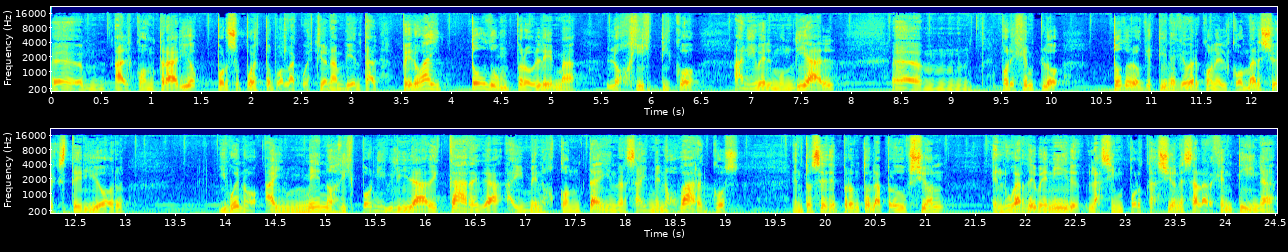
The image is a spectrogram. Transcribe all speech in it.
eh, al contrario, por supuesto, por la cuestión ambiental. Pero hay todo un problema logístico a nivel mundial. Eh, por ejemplo, todo lo que tiene que ver con el comercio exterior. Y bueno, hay menos disponibilidad de carga, hay menos containers, hay menos barcos. Entonces, de pronto la producción, en lugar de venir las importaciones a la Argentina,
